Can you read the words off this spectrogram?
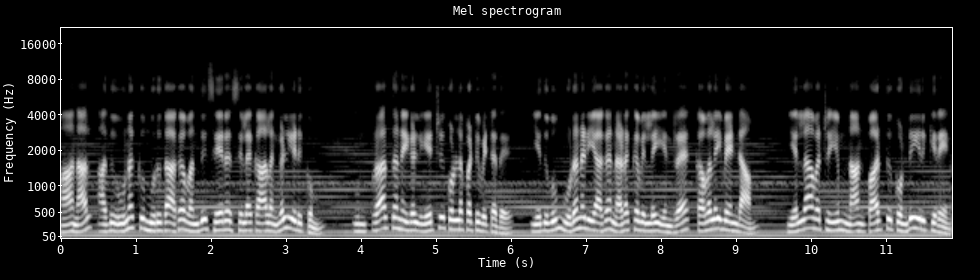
ஆனால் அது உனக்கு முருதாக வந்து சேர சில காலங்கள் எடுக்கும். உன் பிரார்த்தனைகள் ஏற்றுக்கொள்ளப்பட்டுவிட்டது. எதுவும் உடனடியாக நடக்கவில்லை என்ற கவலை வேண்டாம். எல்லாவற்றையும் நான் பார்த்து கொண்டு இருக்கிறேன்.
